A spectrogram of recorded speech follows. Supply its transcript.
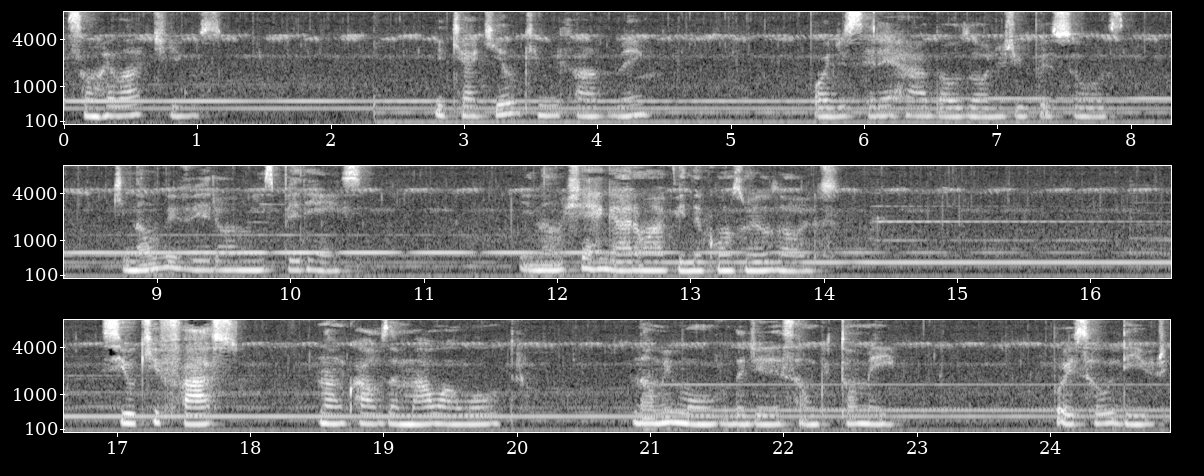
são relativos e que aquilo que me faz bem pode ser errado aos olhos de pessoas que não viveram a minha experiência e não enxergaram a vida com os meus olhos. Se o que faço não causa mal ao outro, não me movo da direção que tomei, pois sou livre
